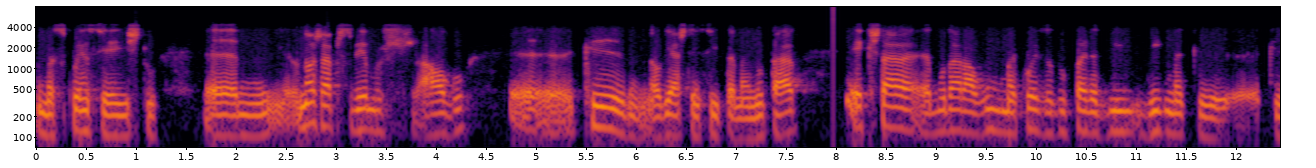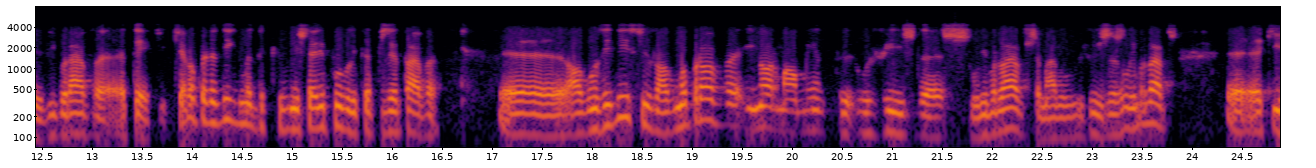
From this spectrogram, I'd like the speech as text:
uma sequência. Isto nós já percebemos algo que, aliás, tem sido também notado, é que está a mudar alguma coisa do paradigma que, que vigorava até aqui, que era o paradigma de que o Ministério Público apresentava uh, alguns indícios, alguma prova, e normalmente o juiz das liberdades, chamado juiz das liberdades, uh, aqui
